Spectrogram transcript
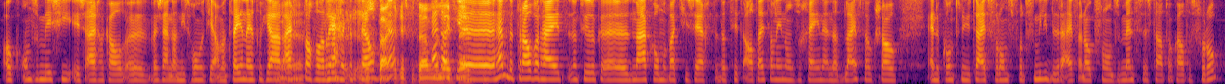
ook onze missie is eigenlijk al, uh, we zijn dan niet 100 jaar, maar 92 jaar, eigenlijk toch wel redelijk hetzelfde. Respe respectabele dat je, hè, betrouwbaarheid, natuurlijk nakomen wat je zegt, dat zit altijd al in onze genen en dat blijft ook zo. En de continuïteit voor ons, voor het familiebedrijf en ook voor onze mensen staat ook altijd voorop.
